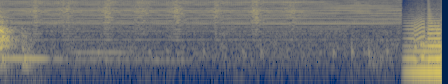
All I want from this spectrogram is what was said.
you Thank you.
